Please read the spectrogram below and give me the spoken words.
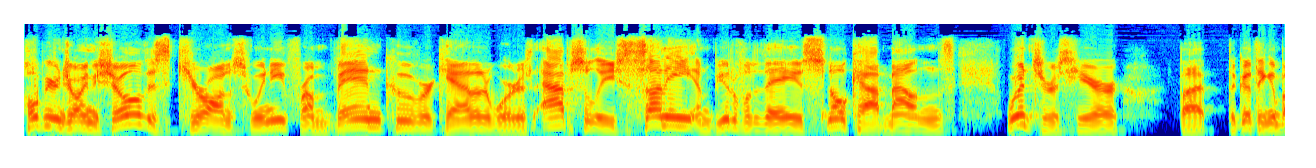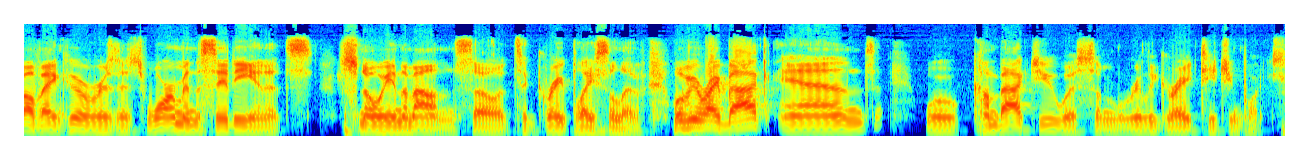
hope you're enjoying the show. This is Kieron Sweeney from Vancouver, Canada, where it is absolutely sunny and beautiful today, snow capped mountains. Winter's here. But the good thing about Vancouver is it's warm in the city and it's snowy in the mountains. So it's a great place to live. We'll be right back and we'll come back to you with some really great teaching points.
